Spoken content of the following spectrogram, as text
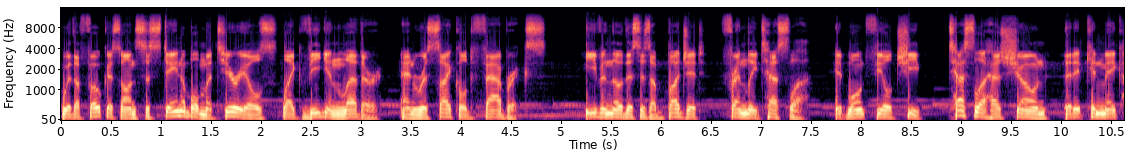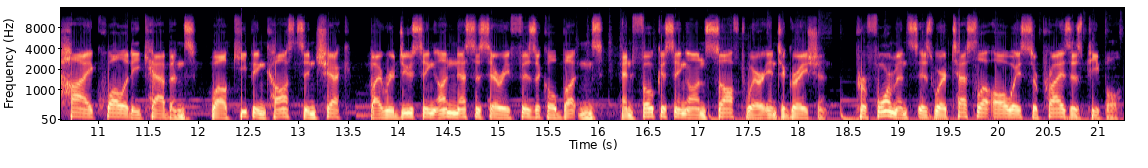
with a focus on sustainable materials like vegan leather and recycled fabrics. Even though this is a budget-friendly Tesla, it won't feel cheap Tesla has shown that it can make high-quality cabins while keeping costs in check by reducing unnecessary physical buttons and focusing on software integration. Performance is where Tesla always surprises people,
